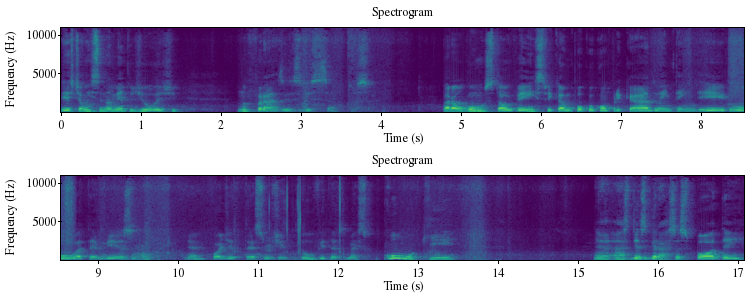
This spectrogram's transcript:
Este é o ensinamento de hoje no Frases de Santos. Para alguns, talvez fica um pouco complicado entender, ou até mesmo né, pode até surgir dúvidas, mas como que as desgraças podem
